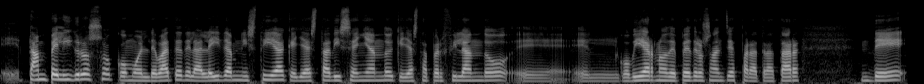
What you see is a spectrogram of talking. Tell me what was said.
eh, tan peligroso como el debate de la ley de amnistía que ya está diseñando y que ya está perfilando eh, el gobierno de Pedro Sánchez para tratar de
